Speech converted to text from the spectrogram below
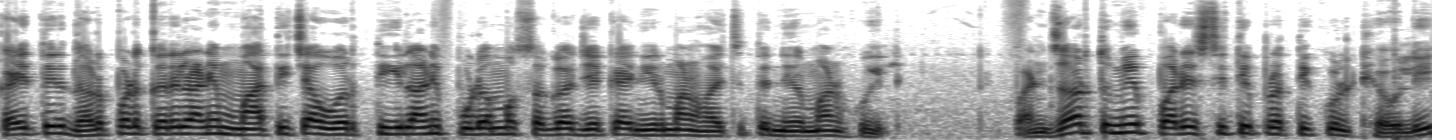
काहीतरी धडपड करेल आणि मातीच्या वरती येईल आणि पुढं मग सगळं जे काही निर्माण व्हायचं ते निर्माण होईल. पण जर तुम्ही परिस्थिती प्रतिकूल ठेवली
